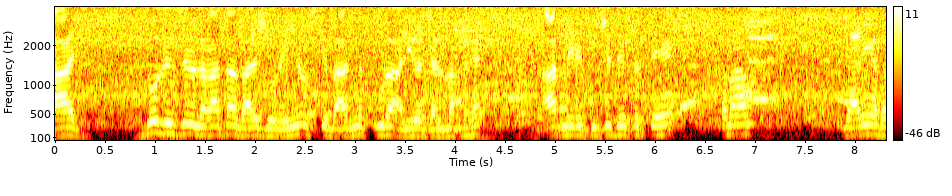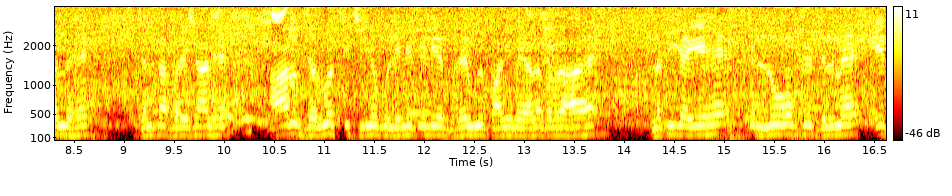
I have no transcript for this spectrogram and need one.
आज दो दिन से जो लगातार बारिश हो रही है, उसके बाद में पूरा अलीगढ़ जलमग्न है। आप मेरे पीछे देख सकते हैं, तमाम गाड़ियाँ बंद हैं। जनता परेशान है। आम ज़रूरत की चीज़ों को लेने के लिए भरे हुए पानी में जाना पड़ रहा है। नतीजा ये है कि लोगों के दिल में एक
